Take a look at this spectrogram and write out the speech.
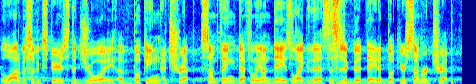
a lot of us have experienced the joy of booking a trip, something definitely on days like this. This is a good day to book your summer trip.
